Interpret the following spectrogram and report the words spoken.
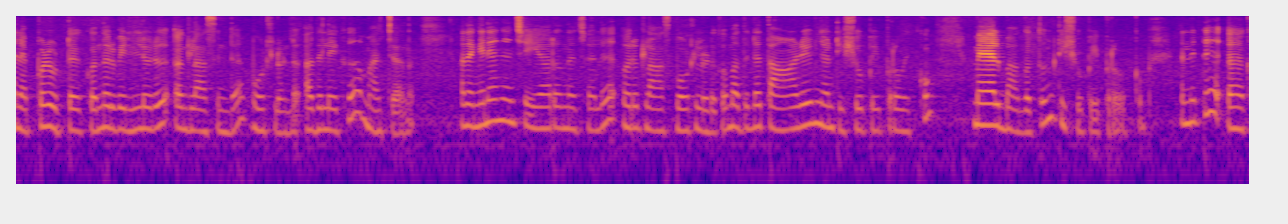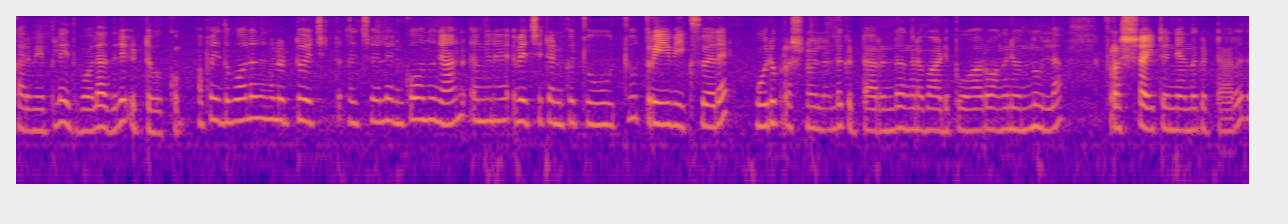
ഞാൻ എപ്പോഴും ഇട്ട് വെക്കുന്ന ഒരു വലിയൊരു ഗ്ലാസിന്റെ ബോട്ടിലുണ്ട്. അതിലേക്ക് മാറ്റാണ്. അതെങ്ങനെയാണ് ഞാൻ ചെയ്യാറെന്ന് വെച്ചാൽ ഒരു ഗ്ലാസ് ബോട്ടിൽ എടുക്കും. അതിന്റെ താഴെയും ഞാൻ ടിഷ്യൂ പേപ്പർ വെക്കും. മേൽഭാഗത്തും ടിഷ്യൂ പേപ്പർ വെക്കും. എന്നിട്ട് കറിവേപ്പില ഇതുപോലെ അതിൽ ഇട്ട് വെക്കും. അപ്പോൾ ഇതുപോലെ നിങ്ങൾ ഇട്ട് വെച്ചിട്ട് വെച്ചാൽ എനിക്ക് തോന്നുന്നു ഞാൻ അങ്ങനെ വെച്ചിട്ട് എനിക്ക് ടു ടു ത്രീ വീക്സ് വരെ ഒരു പ്രശ്നമില്ലാണ്ട് കിട്ടാറുണ്ട്. അങ്ങനെ വാടിപ്പോവാറോ അങ്ങനെ ഒന്നുമില്ല ഫ്രഷ് ആയിട്ട് തന്നെയാണ് കിട്ടാറ്.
